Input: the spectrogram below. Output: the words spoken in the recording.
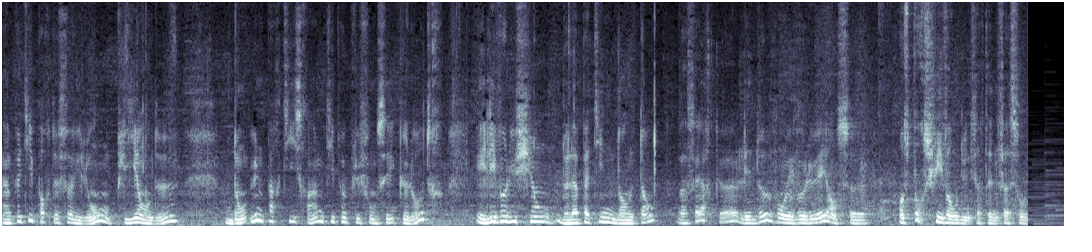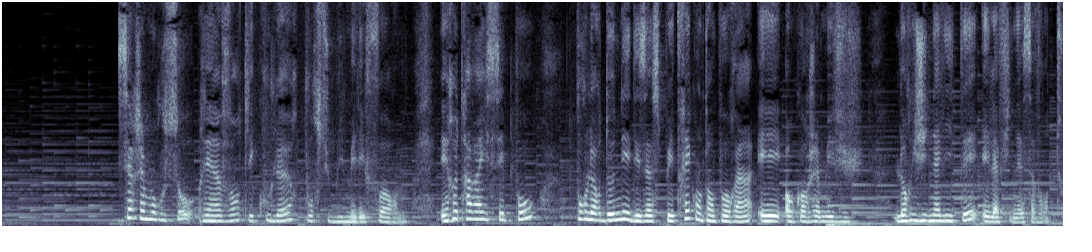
Un petit portefeuille long, plié en deux, dont une partie sera un petit peu plus foncée que l'autre, et l'évolution de la patine dans le temps va faire que les deux vont évoluer en se, en se poursuivant d'une certaine façon. Serge Amoruso réinvente les couleurs pour sublimer les formes et retravaille ses peaux pour leur donner des aspects très contemporains et encore jamais vus. L'originalité et la finesse avant tout.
